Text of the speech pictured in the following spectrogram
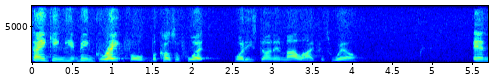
thanking Him, being grateful because of what, what He's done in my life as well. And,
